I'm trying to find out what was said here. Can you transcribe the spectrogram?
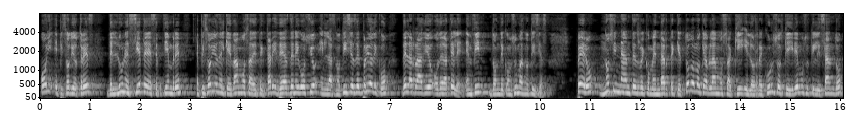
Hoy, episodio 3 del lunes 7 de septiembre, episodio en el que vamos a detectar ideas de negocio en las noticias del periódico, de la radio o de la tele, en fin, donde consumas noticias. Pero no sin antes recomendarte que todo lo que hablamos aquí y los recursos que iremos utilizando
